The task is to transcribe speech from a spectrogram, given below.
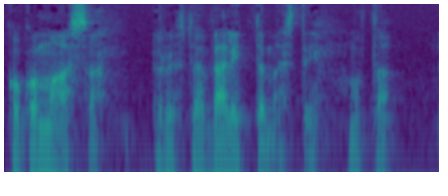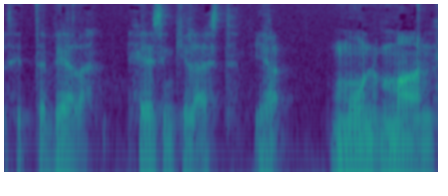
koko maassa ryhtyä välittömästi. Mutta sitten vielä helsinkiläiset ja muun maan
